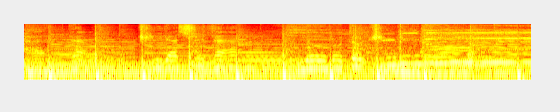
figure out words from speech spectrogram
吐いた気がした。夜ごと君に。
